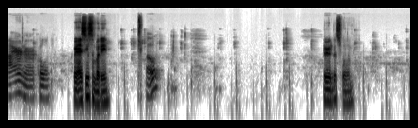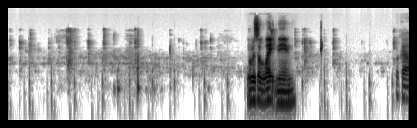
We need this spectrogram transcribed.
Iron or coal? Wait, I see somebody. Oh, Here, this one. It was a lightning. okay.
